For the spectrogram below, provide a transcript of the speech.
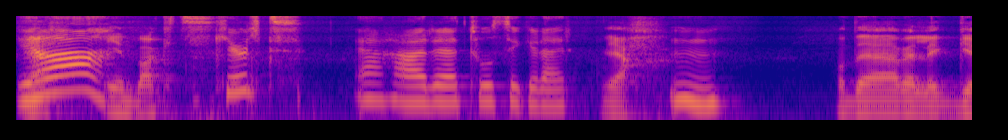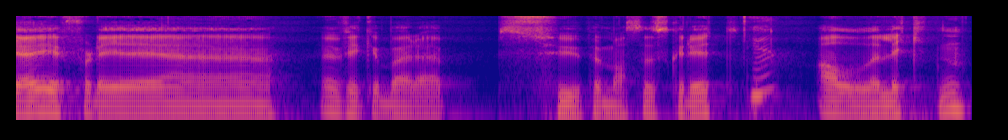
Ja. Innbakt. Kult. Jeg har eh, to stykker der. Ja. Mm. Og det er veldig gøy, fordi eh, hun fikk jo bare supermasse skryt. Ja. Alle likte den.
